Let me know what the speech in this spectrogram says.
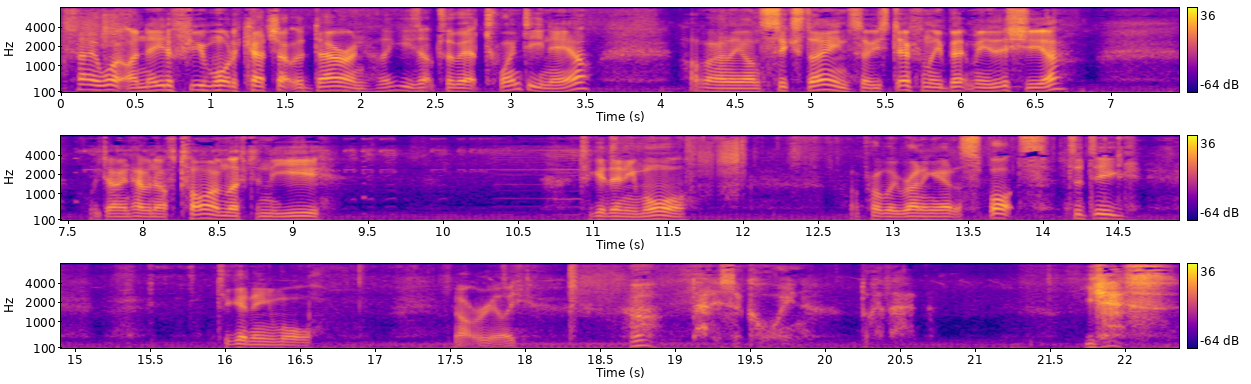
tell you what, I need a few more to catch up with Darren. I think he's up to about 20 now. I'm only on 16, so he's definitely bet me this year. We don't have enough time left in the year to get any more. I'm probably running out of spots to dig to get any more. Not really. that is a coin. Look at that. Yes,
